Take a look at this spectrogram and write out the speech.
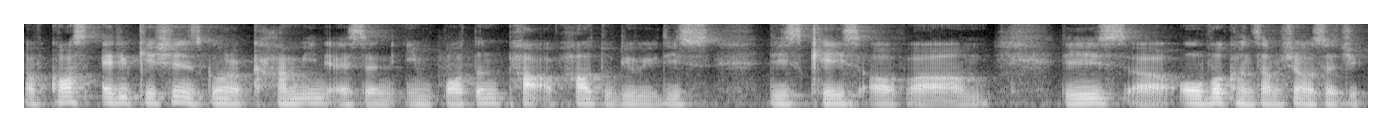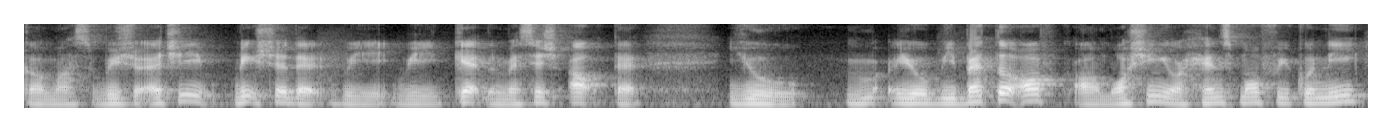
of course, education is going to come in as an important part of how to deal with this this case of um, this uh, overconsumption of surgical masks. We should actually make sure that we, we get the message out that you you'll be better off um, washing your hands more frequently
